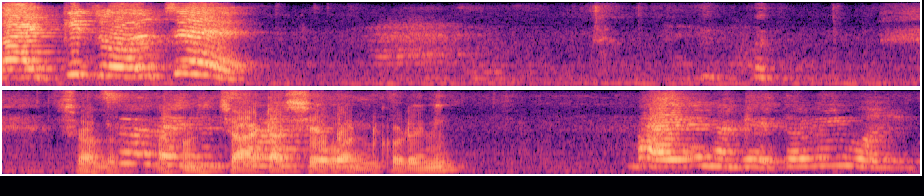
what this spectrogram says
লাইট কি চলছে চলো এখন চাটা সেবন করে নি। বাইরে না ভেতরেই বলব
